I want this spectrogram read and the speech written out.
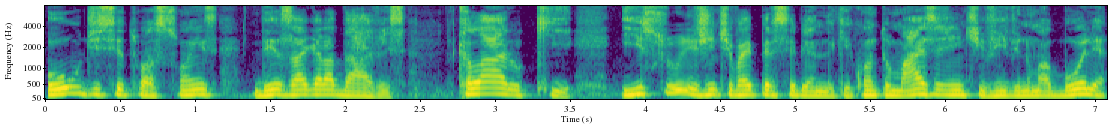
ou de situações desagradáveis. Claro que isso a gente vai percebendo que quanto mais a gente vive numa bolha,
